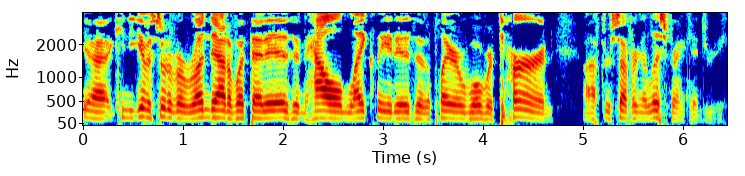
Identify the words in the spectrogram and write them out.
uh, can you give us sort of a rundown of what that is and how likely it is that a player will return after suffering a Lisfranc injury?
